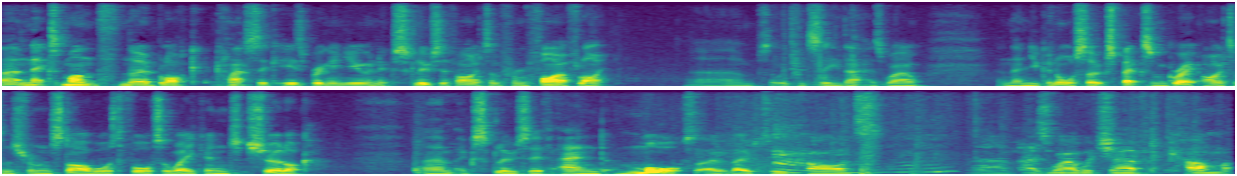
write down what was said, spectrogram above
Uh, next month, Nerd Block Classic is bringing you an exclusive item from Firefly. Um, so we can see that as well. And then you can also expect some great items from Star Wars Force Awakens, Sherlock um, exclusive, and more. So those two cards um, as well, which have come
